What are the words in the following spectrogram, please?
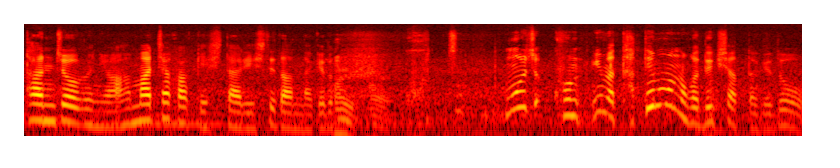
誕生日には甘茶かけしたりしてたんだけど、はいはい。こっちもうちょこの今建物ができちゃったけど、はい。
